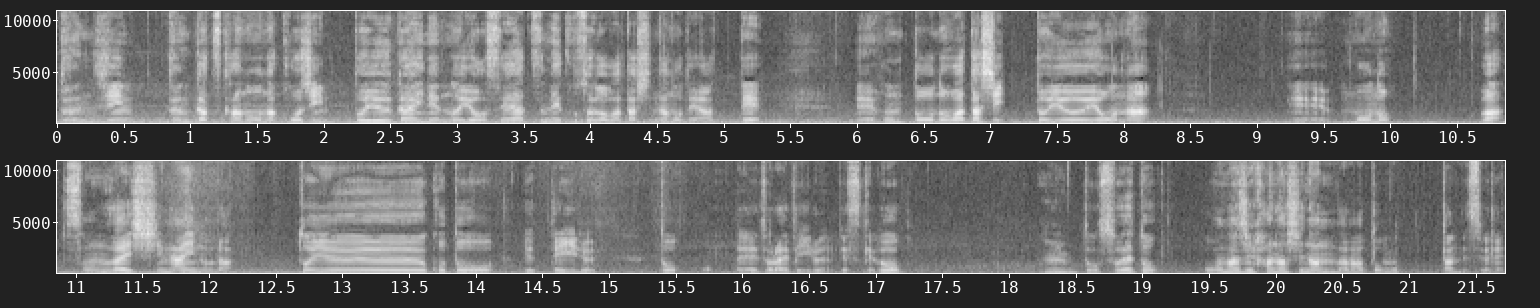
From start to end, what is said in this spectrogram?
文人、分割可能な個人という概念の寄せ集めこそが私なのであって、えー本当の私というような、えーものは存在しないのだということを言っている。と、えー捉えているんですけど、うんと、それと同じ話なんだなと思ったんですよね。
